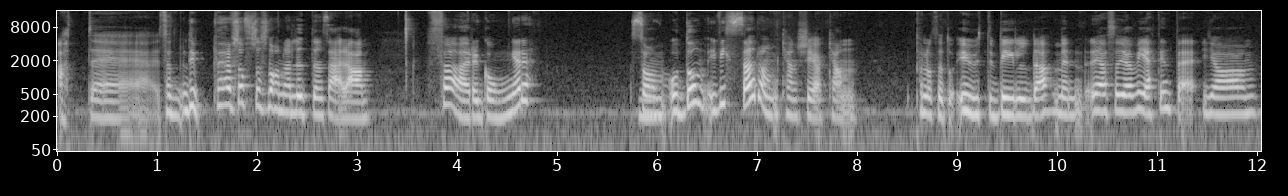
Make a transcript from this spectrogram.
att... Eh, så det behövs oftast vara någon liten så här, föregångare. Som, mm. Och de, vissa av dem kanske jag kan på något sätt att utbilda. Men alltså, jag vet inte. Jag,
